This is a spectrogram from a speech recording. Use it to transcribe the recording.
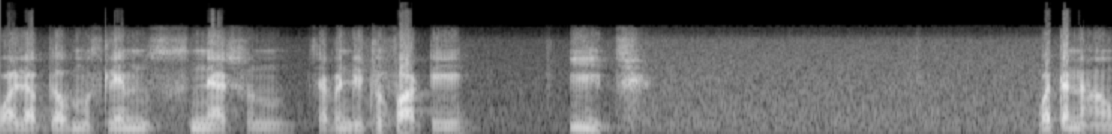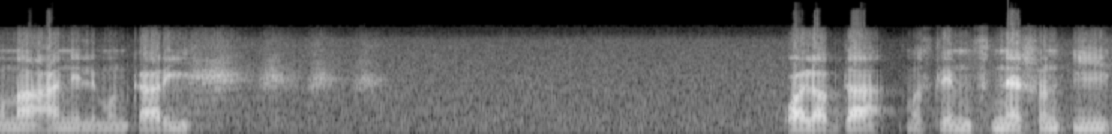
while of the Muslims Nation 72 party each وتنهون عن المنكر All of the Muslims nation each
